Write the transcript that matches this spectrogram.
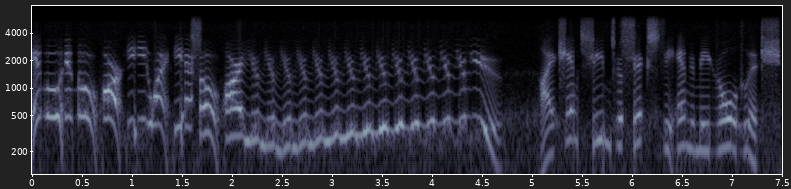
M-O-M-O-R-E-Y-E-S-O-R-U-U-U-U-U-U-U-U-U-U-U-U-U. I can't seem to fix the enemy glitch.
